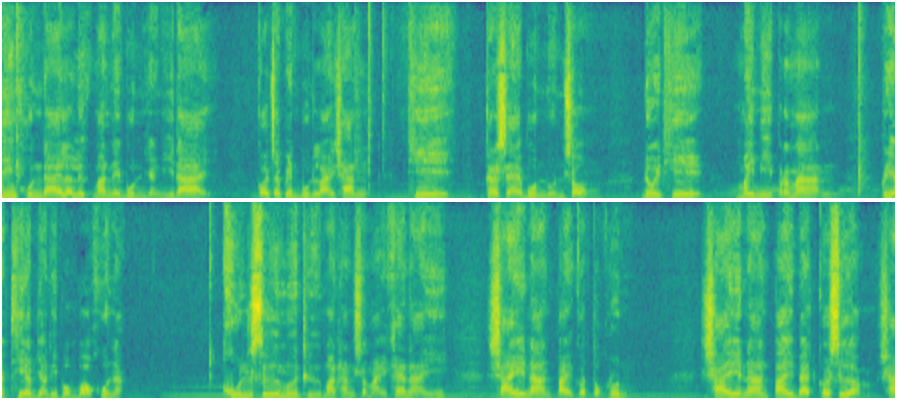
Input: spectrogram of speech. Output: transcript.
ยิ่งคุณได้ระลึกมั่นในบุญอย่างนี้ได้ ก็จะเป็นบุญหลายชั้นที่กระแสบุญหนุนส่ง โดยที่ไม่มีประมาณ เปรียบเทียบอย่างที่ผมบอกคุณอะคุณซื้อมือถือมาทันสมัยแค่ไหน ใช้นานไปก็ตกรุ่น ใช้นานไปแบตก็เสื่อม ใช้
